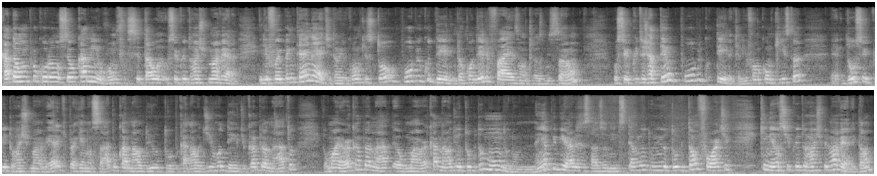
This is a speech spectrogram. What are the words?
cada um procurou o seu caminho. Vamos citar o, o circuito Rancho Primavera. Ele foi para a internet, então ele conquistou o público dele. Então, quando ele faz uma transmissão, o circuito já tem o público dele. Aquilo foi uma conquista do circuito Rancho Primavera, que para quem não sabe, o canal do YouTube, canal de rodeio de campeonato, é o maior campeonato, é o maior canal de YouTube do mundo. Nem a PBR dos Estados Unidos tem um YouTube tão forte que nem o circuito Rancho Primavera. Então,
